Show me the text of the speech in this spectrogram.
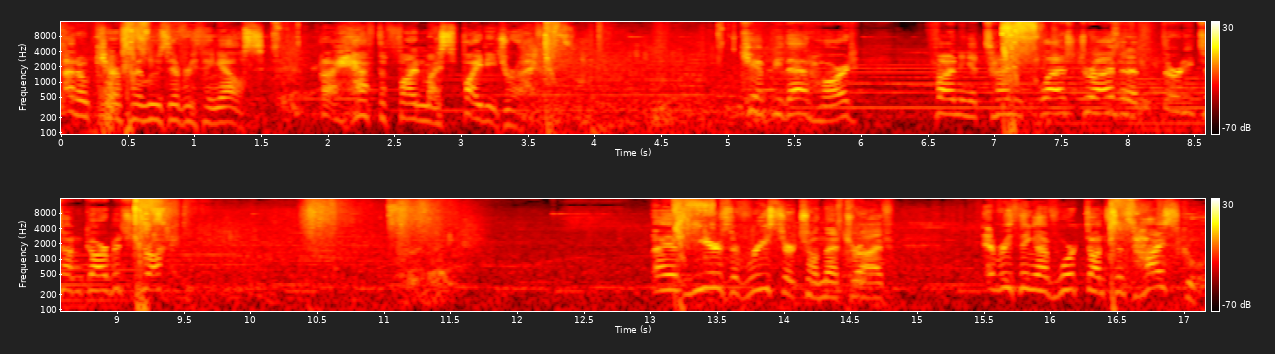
I don't care if I lose everything else, but I have to find my Spidey drive. Can't be that hard. Finding a tiny flash drive in a 30-ton garbage truck. I have years of research on that drive. Everything I've worked on since high school.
